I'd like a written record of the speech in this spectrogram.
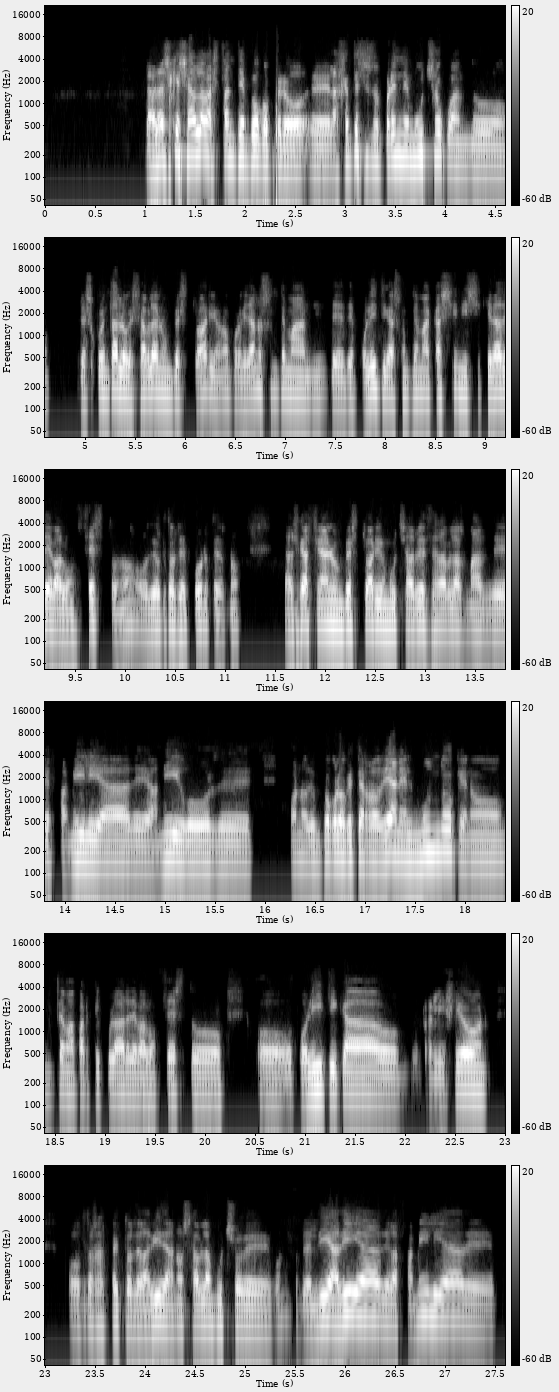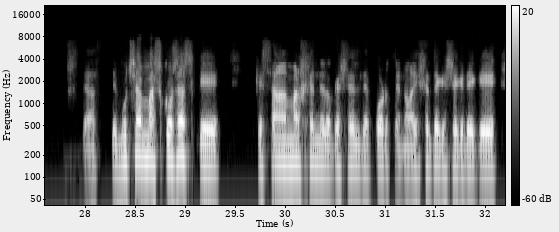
La verdad es que se habla bastante poco, pero eh, la gente se sorprende mucho cuando les cuentas lo que se habla en un vestuario, ¿no? Porque ya no es un tema de, política, es un tema casi ni siquiera de baloncesto, ¿no? O de otros deportes, ¿no? Es que al final en un vestuario muchas veces hablas más de familia, de amigos, de, bueno, de un poco lo que te rodea en el mundo que no un tema particular de baloncesto o, política o religión o otros aspectos de la vida, ¿no? Se habla mucho de, bueno, pues del día a día, de la familia, de, pues, de muchas más cosas que, que están al margen de lo que es el deporte, ¿no? Hay gente que se cree que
